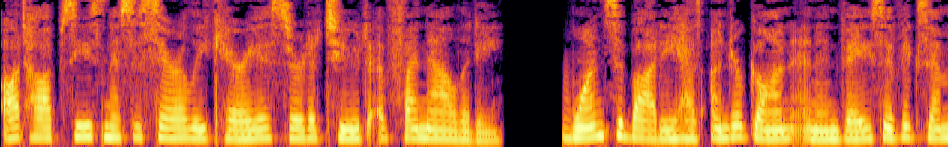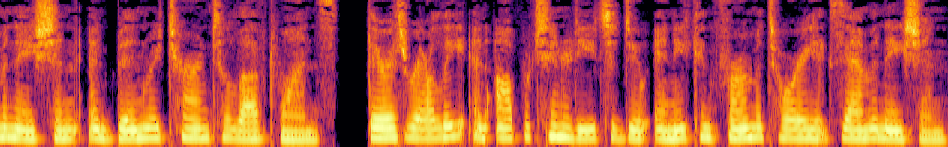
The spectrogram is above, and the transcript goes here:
Autopsies necessarily carry a certitude of finality. Once a body has undergone an invasive examination and been returned to loved ones, there is rarely an opportunity to do any confirmatory examination.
